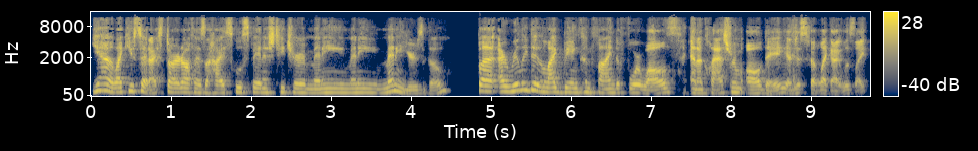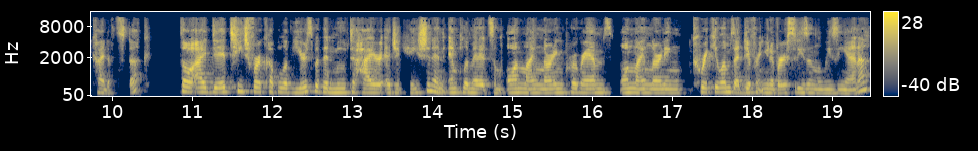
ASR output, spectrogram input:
Yeah, like you said, I started off as a high school Spanish teacher many, many, many years ago. But I really didn't like being confined to four walls and a classroom all day. I just felt like I was like kind of stuck. So I did teach for a couple of years, but then moved to higher education and implemented some online learning programs, online learning curriculums at different universities in Louisiana.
